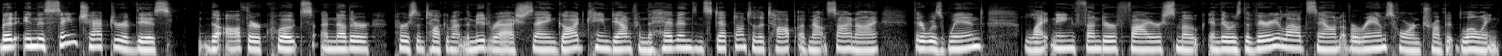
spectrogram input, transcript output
But in the same chapter of this, the author quotes another person talking about in the Midrash saying, God came down from the heavens and stepped onto the top of Mount Sinai. There was wind, lightning, thunder, fire, smoke, and there was the very loud sound of a ram's horn trumpet blowing.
